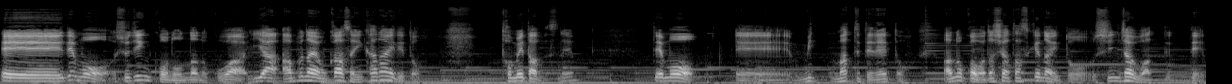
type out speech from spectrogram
えー、でも、主人公の女の子は、いや、危ないお母さん行かないでと、止めたんですね。でも、えー、待っててねと。あの子は私は助けないと死んじゃうわって言って、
